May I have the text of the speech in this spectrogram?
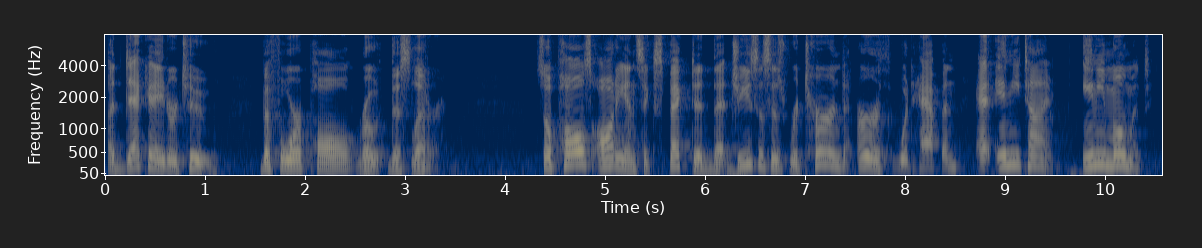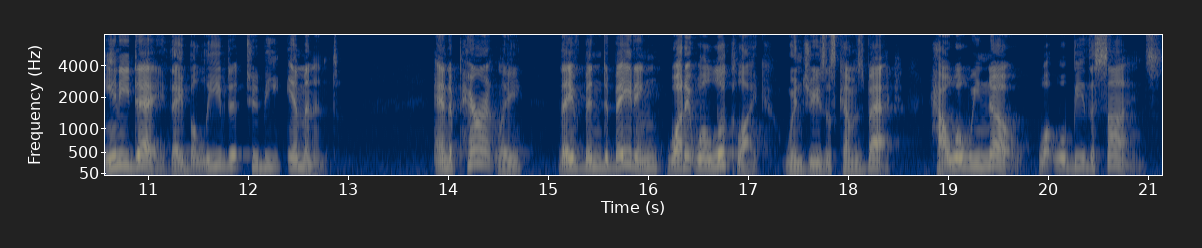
a decade or two, before Paul wrote this letter. So Paul's audience expected that Jesus' return to earth would happen at any time, any moment, any day. They believed it to be imminent. And apparently, they've been debating what it will look like when Jesus comes back. How will we know? What will be the signs?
